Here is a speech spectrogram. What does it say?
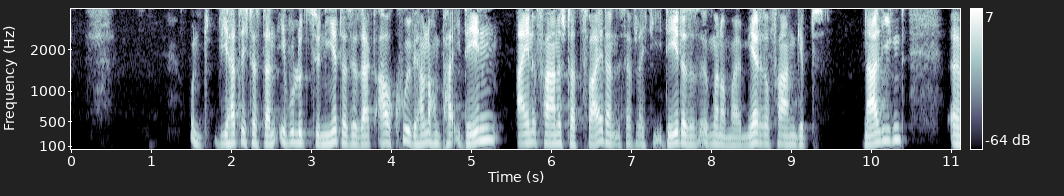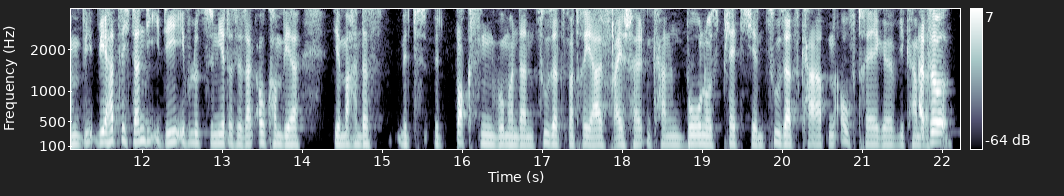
Und wie hat sich das dann evolutioniert, dass ihr sagt, ah, oh, cool, wir haben noch ein paar Ideen, eine Fahne statt zwei, dann ist ja vielleicht die Idee, dass es irgendwann noch mal mehrere Fahnen gibt, naheliegend. Ähm, wie, wie hat sich dann die Idee evolutioniert, dass ihr sagt, oh komm, wir, wir machen das mit, mit Boxen, wo man dann Zusatzmaterial freischalten kann, Bonusplättchen, Zusatzkarten, Aufträge, wie kam also, das? Also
